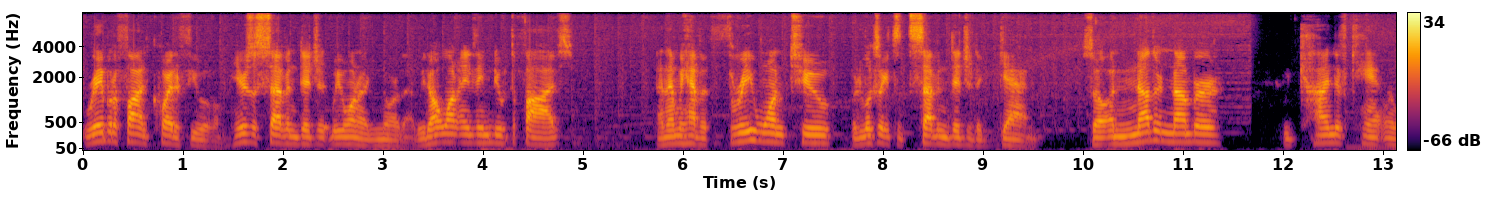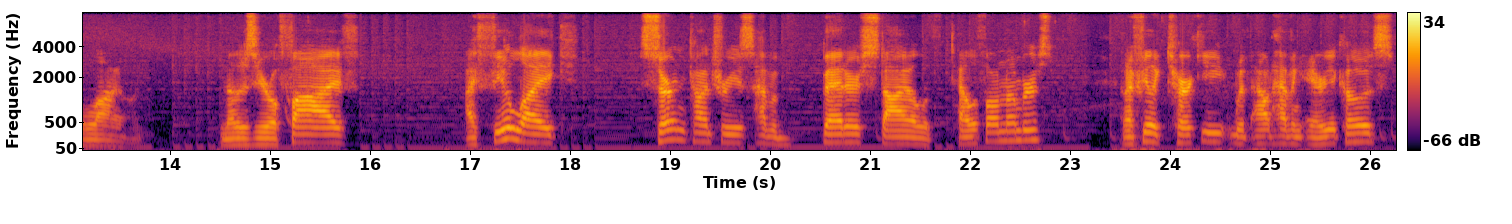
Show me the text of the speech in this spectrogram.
we're able to find quite a few of them. Here's a seven digit. We want to ignore that. We don't want anything to do with the fives. And then we have a 312, but it looks like it's a seven digit again. So another number we kind of can't rely on. Another 05. I feel like certain countries have a better style of telephone numbers. And I feel like Turkey, without having area codes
